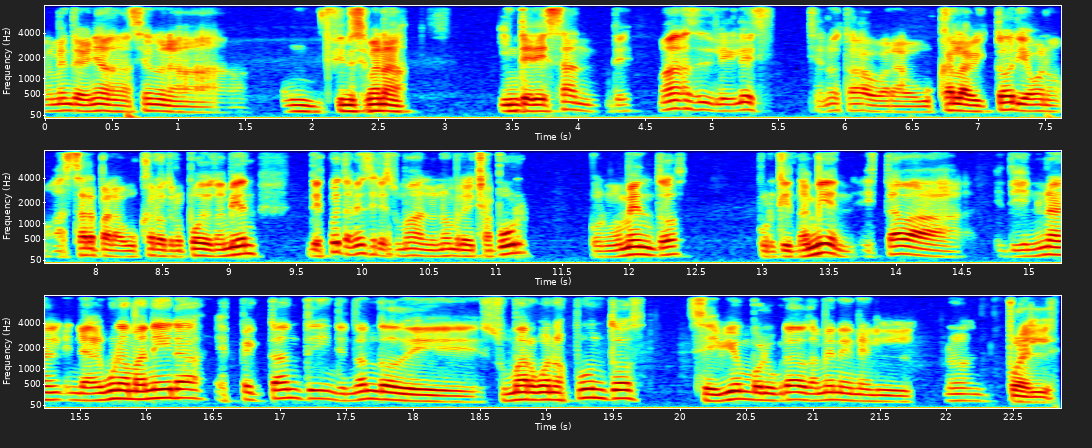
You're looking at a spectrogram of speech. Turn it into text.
realmente venían haciendo una, un fin de semana interesante, más de la iglesia, ¿no? Estaba para buscar la victoria, bueno, Azar para buscar otro podio también. Después también se le sumaban los nombres de Chapur, por momentos, porque también estaba de, alguna manera expectante, intentando de sumar buenos puntos. Se vio involucrado también en el, por el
